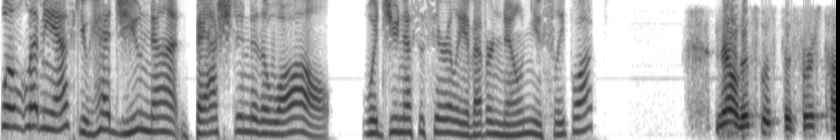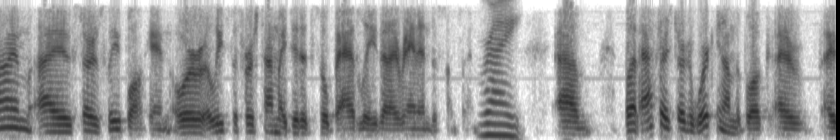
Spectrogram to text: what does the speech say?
Well, let me ask you, had you not bashed into the wall, would you necessarily have ever known you sleepwalked? No, this was the first time I started sleepwalking, or at least the first time I did it so badly that I ran into something. Right. Um, but after I started working on the book, I, I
